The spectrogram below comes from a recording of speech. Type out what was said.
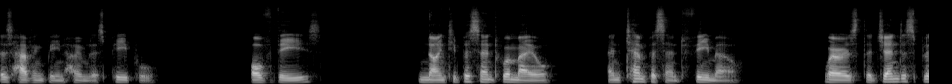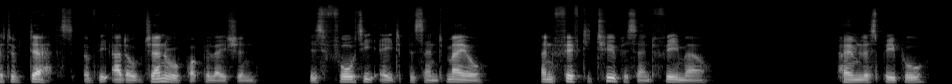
as having been homeless people. Of these, 90% were male and 10% female, whereas the gender split of deaths of the adult general population is 48% male and 52% female. Homeless people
